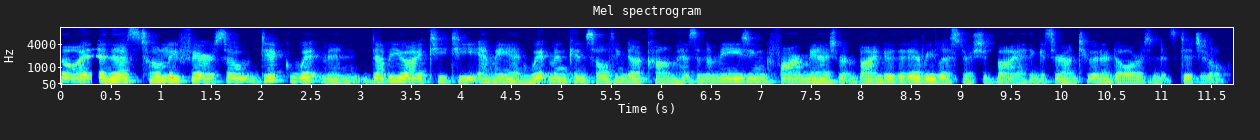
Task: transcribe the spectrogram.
No, and that's totally fair. So Dick Whitman, Wittman, WittmanConsulting.com has an amazing farm management binder that every listener should buy. I think it's around $200 and it's digital.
